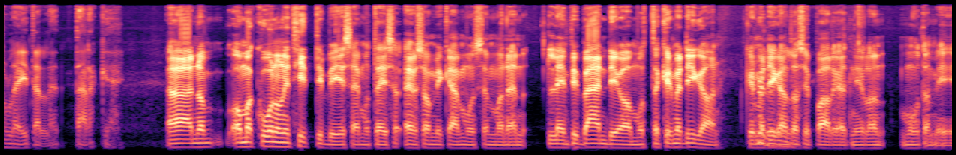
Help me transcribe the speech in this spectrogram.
sulle itselle tärkeä? Ää, no, oon mä kuunnellut niitä hittibiisejä, mutta ei se, ei se ole mikään mun semmoinen lempibändi on, mutta kyllä mä digaan. Kyllä mä digaan tosi paljon, että niillä on muutamia,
